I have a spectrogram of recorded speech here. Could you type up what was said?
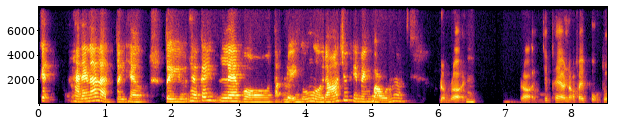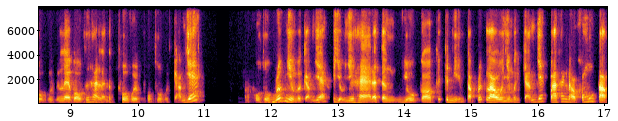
cái Hà đang nói là tùy theo tùy theo cái level tập luyện của người đó trước khi mang bầu đúng không? đúng rồi Ừ. rồi tiếp theo nó phải phụ thuộc level. Thứ hai là nó thuộc về phụ thuộc về cảm giác. Phụ thuộc rất nhiều về cảm giác. Ví dụ như Hà đã từng dù có cái kinh nghiệm tập rất lâu nhưng mà cái cảm giác 3 tháng đầu không muốn tập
